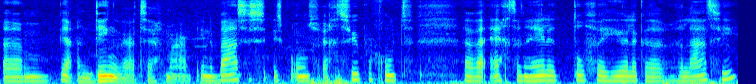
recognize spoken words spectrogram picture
um, ja, een ding werd, zeg maar. In de basis is bij ons echt supergoed. We hebben echt een hele toffe, heerlijke relatie.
